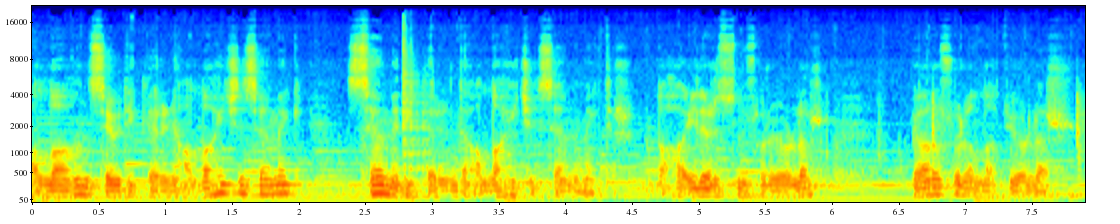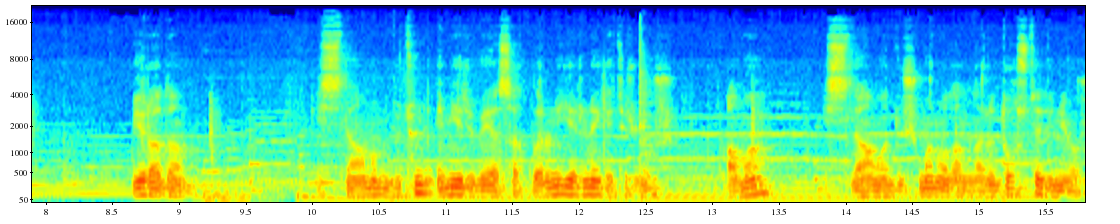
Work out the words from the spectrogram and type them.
Allah'ın sevdiklerini Allah için sevmek, sevmediklerini de Allah için sevmemektir. Daha ilerisini soruyorlar. Ya Resulallah diyorlar. Bir adam İslam'ın bütün emir ve yasaklarını yerine getiriyor. Ama İslam'a düşman olanları dost ediniyor.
